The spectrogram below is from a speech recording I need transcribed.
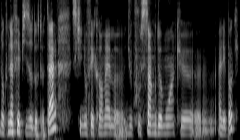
Donc 9 épisodes au total, ce qui nous fait quand même du coup 5 de moins que à l'époque.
